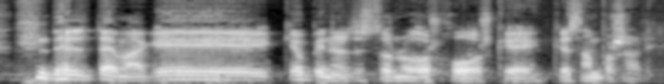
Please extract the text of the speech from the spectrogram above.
del tema, ¿qué, qué opinas de estos nuevos juegos que, que están por salir?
